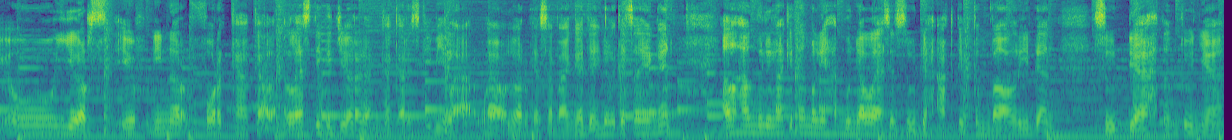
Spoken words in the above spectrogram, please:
New Year's Eve dinner for kakak Lesti Kejora dan kakak Rizky Bilar. Wow luar biasa banget ya gila kesayangan. Alhamdulillah kita melihat Bunda Lesti sudah aktif kembali Dan sudah tentunya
